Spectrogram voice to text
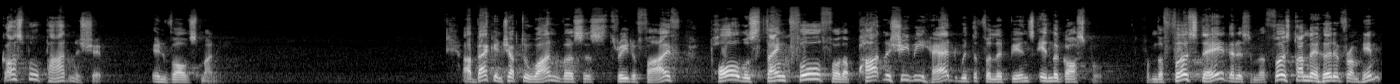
Gospel partnership involves money. Uh, back in chapter 1, verses 3 to 5, Paul was thankful for the partnership he had with the Philippians in the gospel. From the first day, that is, from the first time they heard it from him,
